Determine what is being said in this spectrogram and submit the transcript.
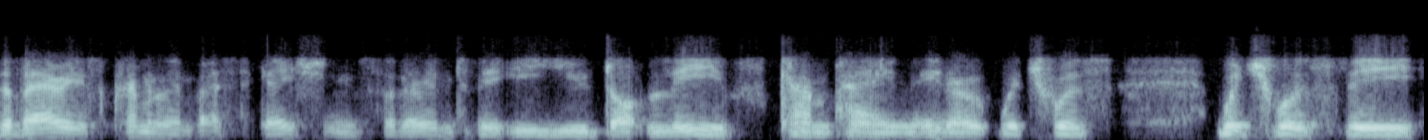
the various criminal investigations that are into the EU.leave campaign, you know, which was which was the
